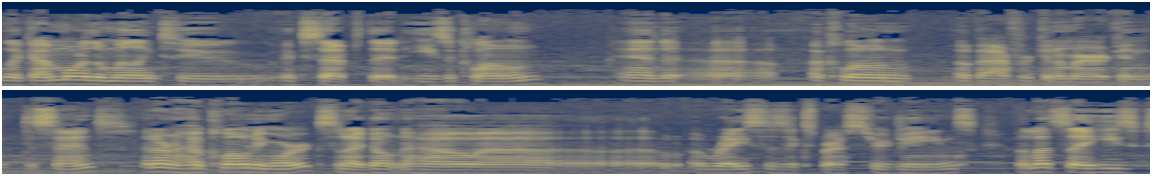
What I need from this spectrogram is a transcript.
like I'm more than willing to accept that he's a clone and uh, a clone of African American descent. I don't know how cloning works, and I don't know how uh, race is expressed through genes. But let's say he's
